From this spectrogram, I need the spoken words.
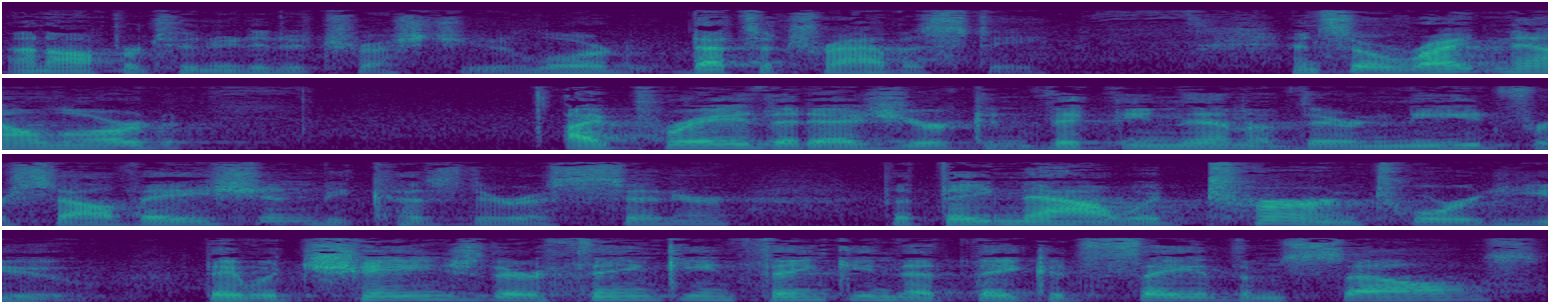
an opportunity to trust you. Lord, that's a travesty. And so, right now, Lord, I pray that as you're convicting them of their need for salvation because they're a sinner, that they now would turn toward you. They would change their thinking, thinking that they could save themselves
